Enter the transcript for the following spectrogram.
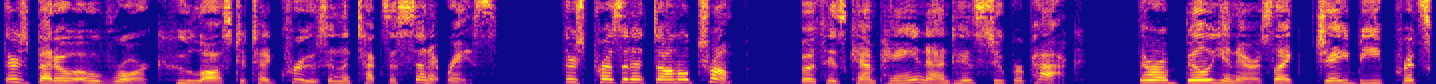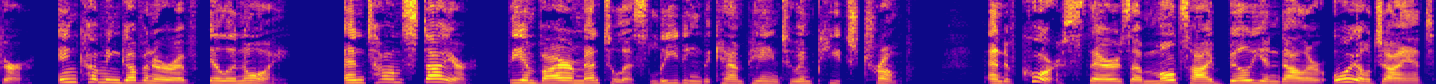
There's Beto O'Rourke, who lost to Ted Cruz in the Texas Senate race. There's President Donald Trump, both his campaign and his super PAC. There are billionaires like J.B. Pritzker, incoming governor of Illinois, and Tom Steyer, the environmentalist leading the campaign to impeach Trump. And of course, there's a multi billion dollar oil giant,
